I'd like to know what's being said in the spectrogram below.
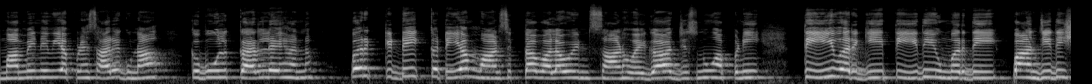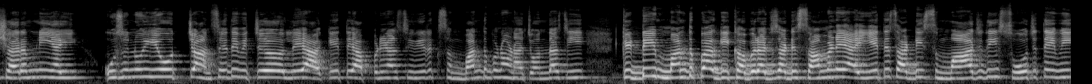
ਮਾਮੇ ਨੇ ਵੀ ਆਪਣੇ ਸਾਰੇ ਗੁਨਾਹ ਕਬੂਲ ਕਰ ਲਏ ਹਨ। ਪਰ ਕਿੱਡੀ ਘਟੀਆ ਮਾਨਸਿਕਤਾ ਵਾਲਾ ਉਹ ਇਨਸਾਨ ਹੋਏਗਾ ਜਿਸ ਨੂੰ ਆਪਣੀ ਧੀ ਵਰਗੀ, ਧੀ ਦੀ ਉਮਰ ਦੀ ਭਾਂਜੀ ਦੀ ਸ਼ਰਮ ਨਹੀਂ ਆਈ। ਉਸ ਨੂੰ ਹੀ ਉਹ ਝਾਂਸੇ ਦੇ ਵਿੱਚ ਲਿਆ ਕੇ ਤੇ ਆਪਣੇ ਨਾਲ ਸਰੀਰਕ ਸੰਬੰਧ ਬਣਾਉਣਾ ਚਾਹੁੰਦਾ ਸੀ। ਕਿੱਡੀ ਮੰਦਭਾਗੀ ਖਬਰ ਅੱਜ ਸਾਡੇ ਸਾਹਮਣੇ ਆਈ ਹੈ ਤੇ ਸਾਡੀ ਸਮਾਜ ਦੀ ਸੋਚ ਤੇ ਵੀ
